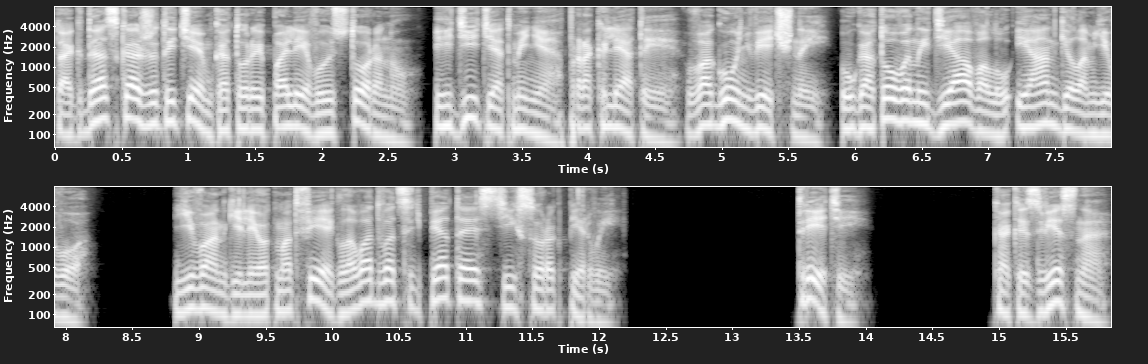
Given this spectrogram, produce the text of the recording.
«Тогда скажет и тем, которые по левую сторону, «Идите от меня, проклятые, в огонь вечный, уготованный дьяволу и ангелам его». Евангелие от Матфея, глава 25, стих 41. Третий. Как известно,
